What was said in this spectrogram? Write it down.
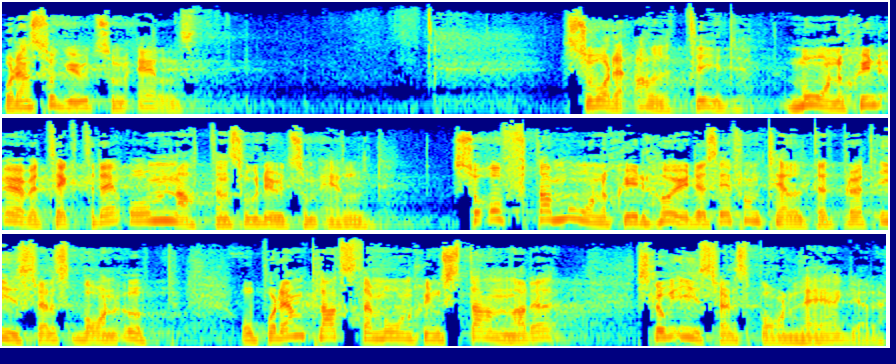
och den såg ut som eld. Så var det alltid. Månskyn övertäckte det och om natten såg det ut som eld. Så ofta månskydd höjde sig från tältet bröt Israels barn upp och på den plats där månskydd stannade slog Israels barn läger.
